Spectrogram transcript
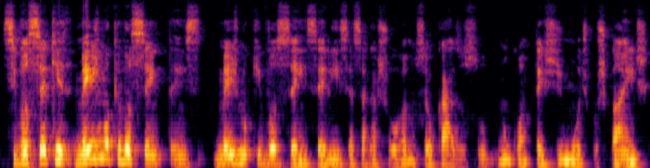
Se você que, mesmo que você mesmo que você inserisse essa cachorra no seu caso, num contexto de múltiplos cães,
